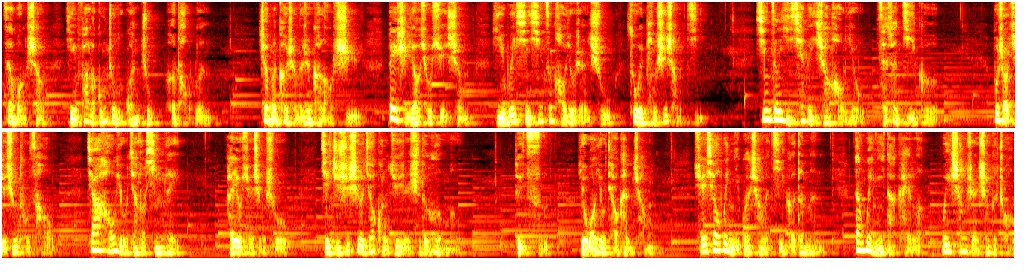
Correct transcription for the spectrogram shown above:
在网上引发了公众的关注和讨论。这门课程的任课老师被指要求学生以微信新增好友人数作为平时成绩，新增一千个以上好友才算及格。不少学生吐槽，加好友加到心累。还有学生说，简直是社交恐惧人士的噩梦。对此，有网友调侃称：“学校为你关上了及格的门，但为你打开了微商人生的窗。”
